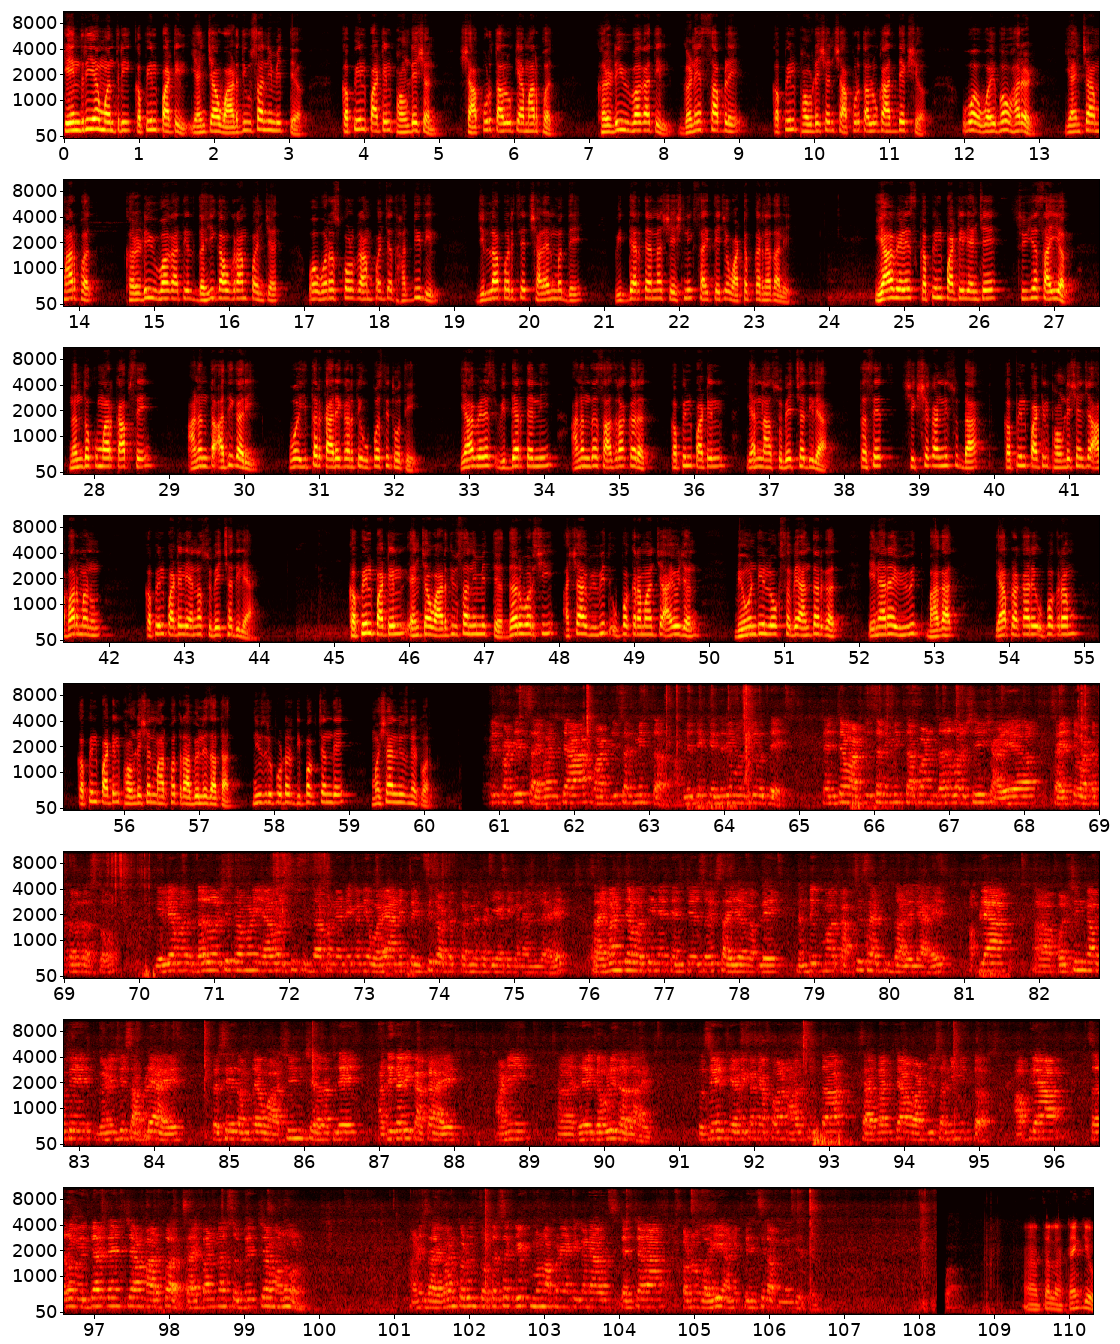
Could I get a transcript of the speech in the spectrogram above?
केंद्रीय मंत्री कपिल पाटील यांच्या वाढदिवसानिमित्त कपिल पाटील फाउंडेशन शापूर तालुक्यामार्फत खर्डी विभागातील गणेश सापळे कपिल फाउंडेशन शापूर तालुका अध्यक्ष व वैभव हारड यांच्यामार्फत खर्डी विभागातील दहीगाव ग्रामपंचायत व वरसकोळ ग्रामपंचायत हद्दीतील जिल्हा परिषद शाळांमध्ये विद्यार्थ्यांना शैक्षणिक साहित्याचे वाटप करण्यात आले. यावेळेस कपिल पाटील यांचे स्वीय सहाय्यक नंदकुमार कापसे अनंत अधिकारी व इतर कार्यकर्ते उपस्थित होते. यावेळेस विद्यार्थ्यांनी आनंद साजरा करत कपिल पाटील यांना शुभेच्छा दिल्या. तसेच शिक्षकांनीसुद्धा कपिल पाटील फाउंडेशनचे आभार मानून कपिल पाटील यांना शुभेच्छा दिल्या. कपिल पाटील यांच्या वाढदिवसानिमित्त दरवर्षी अशा विविध उपक्रमांचे आयोजन भिवंडी लोकसभेअंतर्गत येणाऱ्या विविध भागात या प्रकारे उपक्रम कपिल पाटील फाउंडेशनमार्फत राबविले जातात. न्यूज रिपोर्टर दीपक चंदे मशाल न्यूज नेटवर्क. कपिल पाटील साहेबांच्या वाढदिवसानिमित्त आपले जे केंद्रीय मंत्री होते त्यांच्या वाढदिवसानिमित्त आपण दरवर्षी शाळेय साहित्य वाटप करत असतो. गेल्या दरवर्षीप्रमाणे यावर्षी सुद्धा आपण या ठिकाणी वह्या आणि पेन्सिल वाटप करण्यासाठी या ठिकाणी आलेले आहेत. साहेबांच्या वतीने त्यांचे स्वयंसहाय्यक आपले नंदकुमार कापसे साहेब सुद्धा आलेले आहेत. आपल्या अ, गावचे गणेशजी सापळे आहेत. तसेच आमच्या वाशिम शहरातले अधिकारी काका आहेत. आणि हे गवळी दादा आहेत. तसेच या ठिकाणी आपण आज सुद्धा साहेबांच्या वाढदिवसानिमित्त आपल्या सर्व विद्यार्थ्यांच्या मार्फत साहेबांना शुभेच्छा म्हणून आणि साहेबांकडून छोटस गिफ्ट म्हणून आपण या ठिकाणी आज त्यांच्याकडून वही आणि पेन्सिल आपण देतो चला थँक्यू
